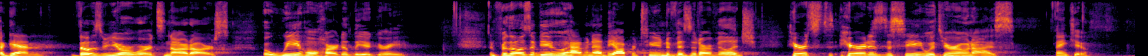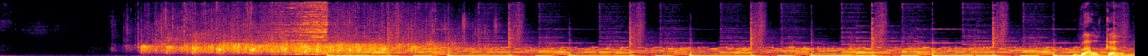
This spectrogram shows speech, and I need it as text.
Again, those are your words, not ours, but we wholeheartedly agree. And for those of you who haven't had the opportunity to visit our village, here, here it is to see with your own eyes. Thank you. Welcome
